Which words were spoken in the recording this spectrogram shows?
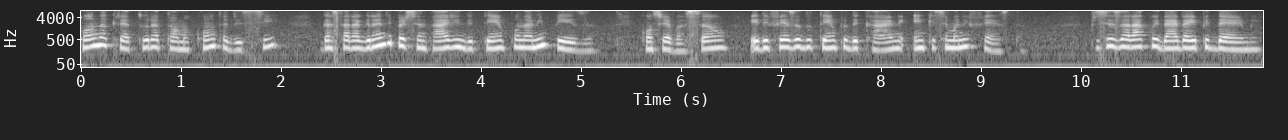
quando a criatura toma conta de si, gastará grande percentagem de tempo na limpeza, conservação e defesa do templo de carne em que se manifesta precisará cuidar da epiderme,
